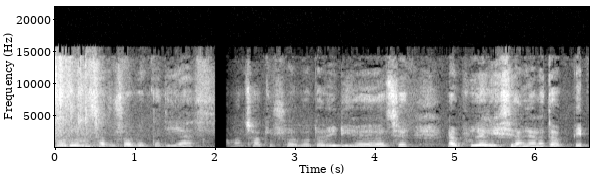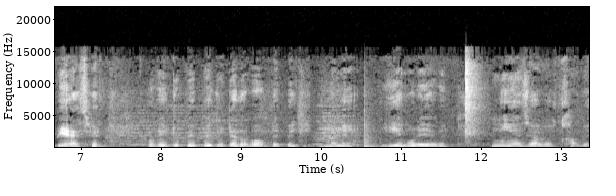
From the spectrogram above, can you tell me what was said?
করে আমি ছাতুর শরবতটা দিয়ে আসি আমার ছাতুর শরবতও রেডি হয়ে গেছে। আর ভুলে গেছিলাম জানো তো, পেঁপে আছে ওকে একটু পেঁপে কেটে দেবো, পেঁপে মানে ইয়ে করে যাবে, নিয়ে যাবে, খাবে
